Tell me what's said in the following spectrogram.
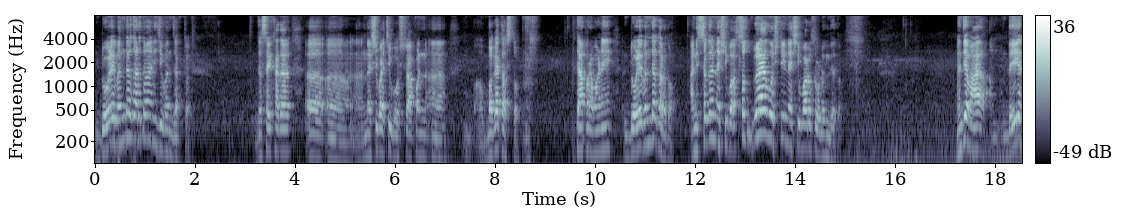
डोळे बंद करतोय आणि जीवन जगतोय. जसं एखादा नशिबाची गोष्ट आपण बघत असतो त्याप्रमाणे डोळे बंद करतो आणि सगळं नशिबा सगळ्या गोष्टी नशिबावर सोडून देतो. म्हणजे मा- देईल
